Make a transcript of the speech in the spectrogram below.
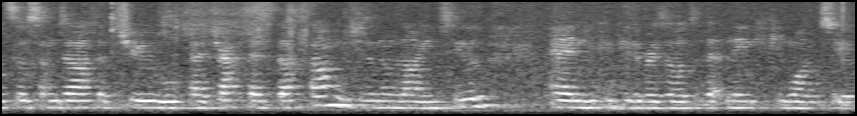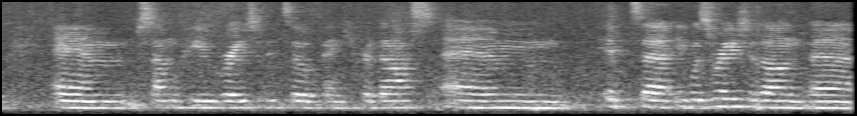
also some data through uh, drafttest.com, which is an online tool, and you can view the results of that link if you want to. Um, some of you rated it, so thank you for that. Um, it, uh, it was rated on uh,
